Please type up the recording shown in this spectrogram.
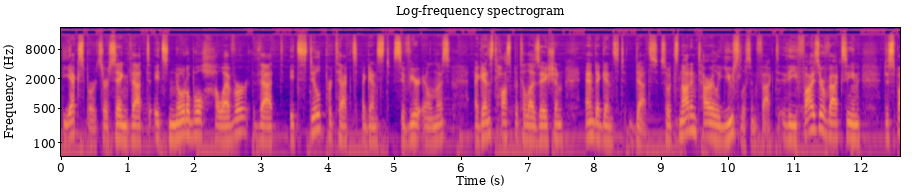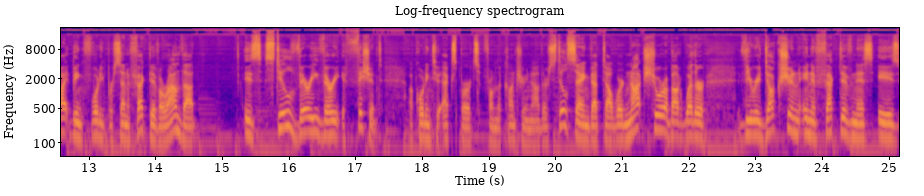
The experts are saying that it's notable, however, that it still protects against severe illness, against hospitalization, and against deaths. So it's not entirely useless, in fact. The Pfizer vaccine, despite being 40% effective around that, is still very, very efficient according to experts from the country. Now, they're still saying that uh, we're not sure about whether the reduction in effectiveness is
